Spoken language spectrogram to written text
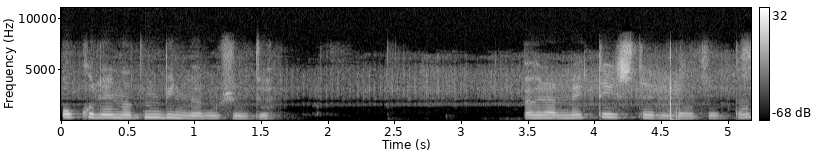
O kulenin adını bilmiyorum çünkü. Öğrenmek de isterim gerçekten.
